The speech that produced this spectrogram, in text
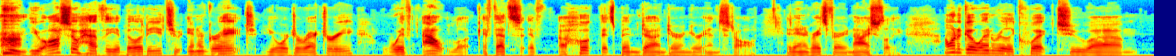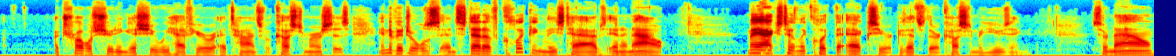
you also have the ability to integrate your directory with Outlook if that's if a hook that's been done during your install. It integrates very nicely. I want to go in really quick to um, a troubleshooting issue we have here at times with customers is individuals instead of clicking these tabs in and out may accidentally click the X here because that's what they're accustomed to using. So now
